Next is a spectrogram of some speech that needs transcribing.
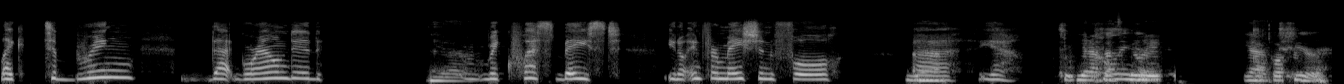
Like to bring that grounded yeah. request based you know information full yeah. uh yeah. So yeah that's calling really it yeah up go here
